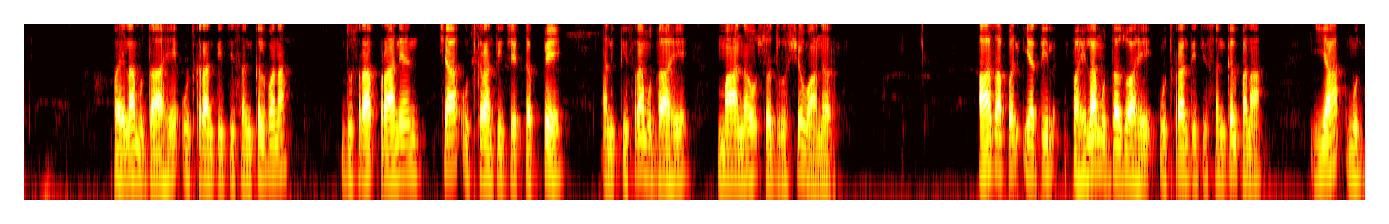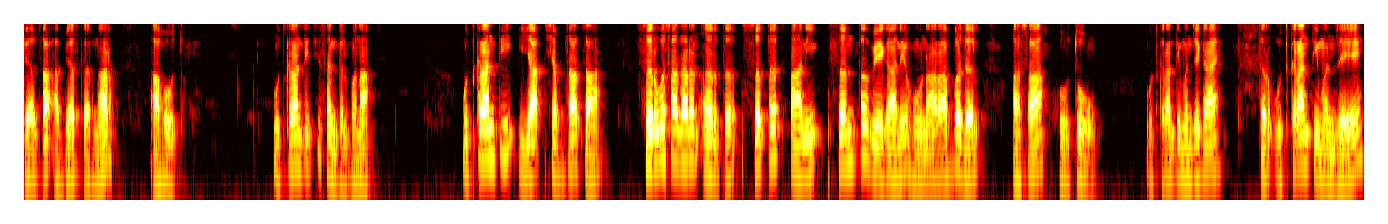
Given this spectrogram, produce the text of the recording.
पहिला मुद्दा आहे उत्क्रांतीची संकल्पना. दुसरा प्राण्यांच्या उत्क्रांतीचे टप्पे. आणि तिसरा मुद्दा आहे मानव सदृश्य वानर. आज आपण यातील पहिला मुद्दा जो आहे उत्क्रांतीची संकल्पना या मुद्द्याचा अभ्यास करणार आहोत. उत्क्रांतीची संकल्पना. उत्क्रांती या शब्दाचा सर्वसाधारण अर्थ सतत आणि संत वेगाने होणारा बदल असा होतो. उत्क्रांती म्हणजे काय? तर उत्क्रांती म्हणजे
